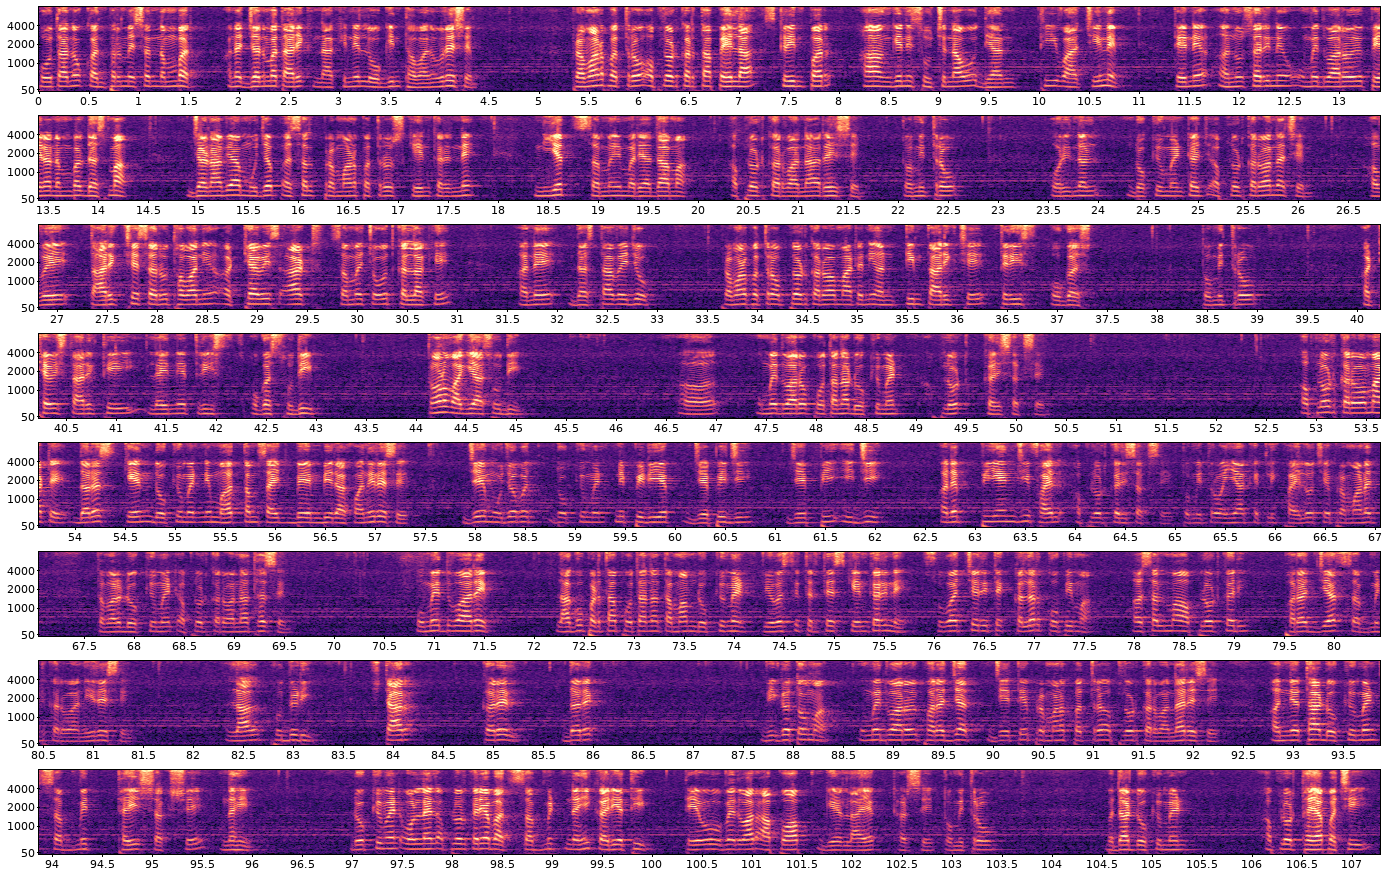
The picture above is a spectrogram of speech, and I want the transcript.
પોતાનો કન્ફર્મેશન નંબર અને જન્મ તારીખ નાખીને લોગિન થવાનું રહેશે. પ્રમાણપત્રો અપલોડ કરતાં પહેલાં સ્ક્રીન પર આ અંગેની સૂચનાઓ ધ્યાનથી વાંચીને તેને અનુસરીને ઉમેદવારોએ પેરા નંબર દસમાં જણાવ્યા મુજબ અસલ પ્રમાણપત્રો સ્કેન કરીને નિયત સમય મર્યાદામાં અપલોડ કરવાના રહેશે. તો મિત્રો ઓરિજિનલ ડોક્યુમેન્ટ જ અપલોડ કરવાના છે. હવે તારીખ છે શરૂ થવાની અઠ્યાવીસ આઠ સમય ચૌદ કલાકે અને દસ્તાવેજો પ્રમાણપત્ર અપલોડ કરવા માટેની અંતિમ તારીખ છે ત્રીસ ઓગસ્ટ. તો મિત્રો, અઠ્યાવીસ તારીખથી લઈને ત્રીસ ઓગસ્ટ સુધી, ત્રણ વાગ્યા સુધી ઉમેદવારો પોતાના ડોક્યુમેન્ટ અપલોડ કરી શકશે. અપલોડ કરવા માટે દરેક સ્કેન ડોક્યુમેન્ટની મહત્તમ સાઇઝ બે એમબી રાખવાની રહેશે. જે મુજબ જ ડોક્યુમેન્ટની પીડીએફ, જેપીજી, જેપીઈજી અને પીએનજી ફાઇલ અપલોડ કરી શકશે. તો મિત્રો, અહીંયા કેટલીક ફાઇલો છે પ્રમાણે જ તમારા ડોક્યુમેન્ટ અપલોડ કરવાના થશે. ઉમેદવારે લાગુ પડતા પોતાના તમામ ડોક્યુમેન્ટ વ્યવસ્થિત રીતે સ્કેન કરીને સુવાચ્ય રીતે કલર કોપીમાં અસલમાં અપલોડ કરી ફરજિયાત સબમિટ કરવાની રહેશે. લાલ ફૂદડી, સ્ટાર કરેલ દરેક વિગતોમાં ઉમેદવારોએ ફરજિયાત જે તે પ્રમાણપત્ર અપલોડ કરવાના રહેશે. અન્યથા ડોક્યુમેન્ટ સબમિટ થઈ શકશે નહીં. ડોક્યુમેન્ટ ઓનલાઈન અપલોડ કર્યા બાદ સબમિટ નહીં કરીએથી તેઓ ઉમેદવાર આપોઆપ ગેરલાયક ઠરશે. તો મિત્રો, બધા ડોક્યુમેન્ટ અપલોડ થયા પછી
